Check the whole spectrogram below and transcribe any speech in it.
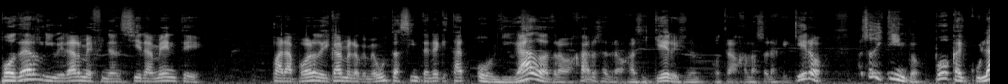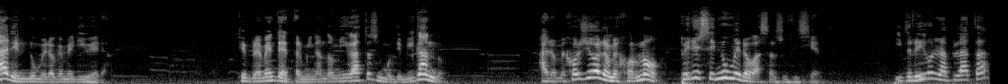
poder liberarme financieramente para poder dedicarme a lo que me gusta sin tener que estar obligado a trabajar, o sea, trabajar si quiero y si no- o trabajar las horas que quiero. Eso es distinto. Puedo calcular el número que me libera. Simplemente determinando mis gastos y multiplicando. A lo mejor yo, a lo mejor no, pero ese número va a ser suficiente. Y te lo digo en La Plata,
